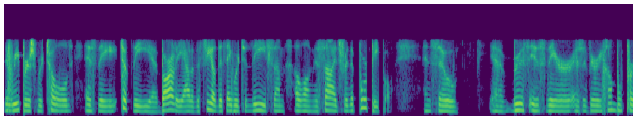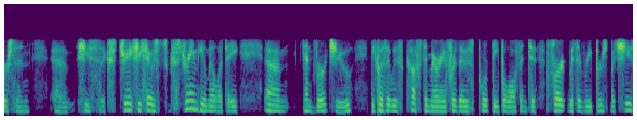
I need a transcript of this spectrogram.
the reapers were told as they took the uh, barley out of the field that they were to leave some along the sides for the poor people. And so uh, Ruth is there as a very humble person. Uh, she's extreme. She shows extreme humility, um, and virtue because it was customary for those poor people often to flirt with the reapers. But she's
